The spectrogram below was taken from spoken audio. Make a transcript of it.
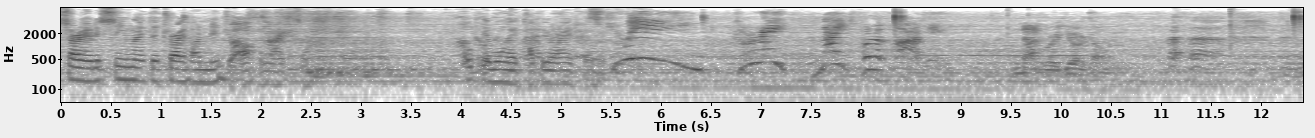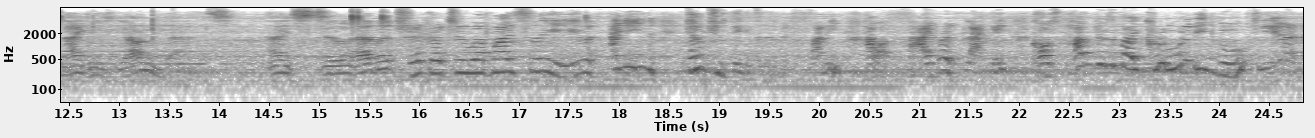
Sorry, I just seen like the Try Hard Ninja off and right song. Hope they won't get copyright for it. Whee! Great night for a party. Not where you're going. the night is young, Vance. I still have a trick or two up my sleeve. I mean, don't you think it's a little bit funny how a fire at Blackgate caused hundreds of my crew to be moved here?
